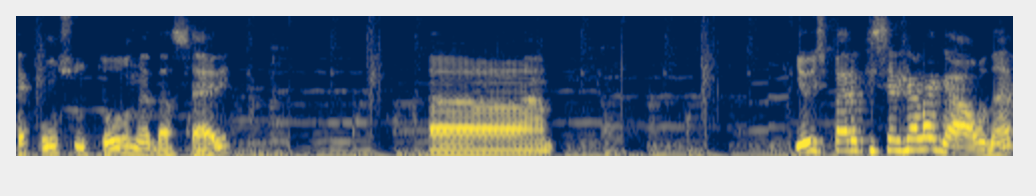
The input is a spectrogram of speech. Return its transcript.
é consultor né, da série. Uh, e eu espero que seja legal, né?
